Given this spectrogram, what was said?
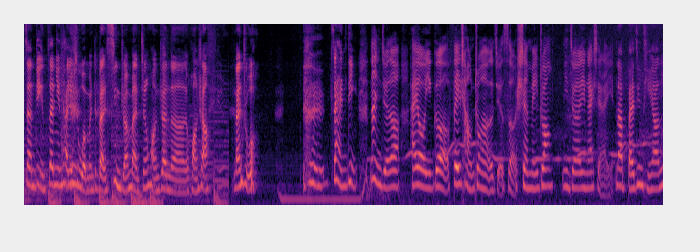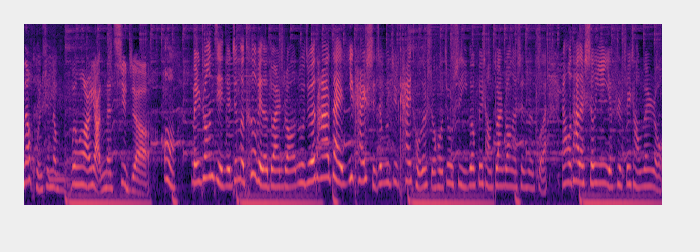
暂定暂定，他就是我们这版性转版《甄嬛传》的皇上，男主。暂定。那你觉得还有一个非常重要的角色沈眉庄，你觉得应该谁来演？那白敬亭啊，那浑身的温文尔雅的那气质啊。哦。眉庄姐姐真的特别的端庄，我觉得她在一开始这部剧开头的时候就是一个非常端庄的身份出来，然后她的声音也是非常温柔，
